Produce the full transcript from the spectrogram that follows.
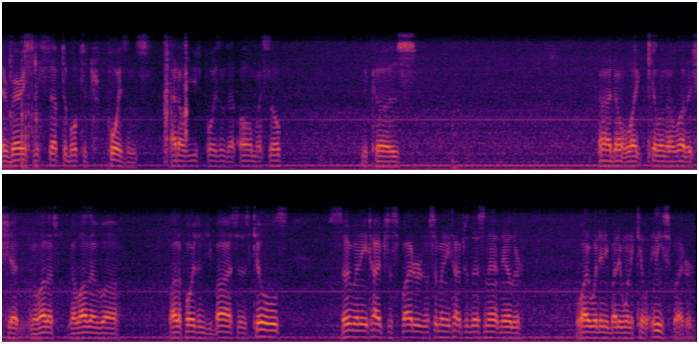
They're very susceptible to poisons. I don't use poisons at all myself because I don't like killing a lot of shit. A lot of a lot of uh, a lot of poisons you buy says kills so many types of spiders and so many types of this and that and the other. Why would anybody want to kill any spider?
